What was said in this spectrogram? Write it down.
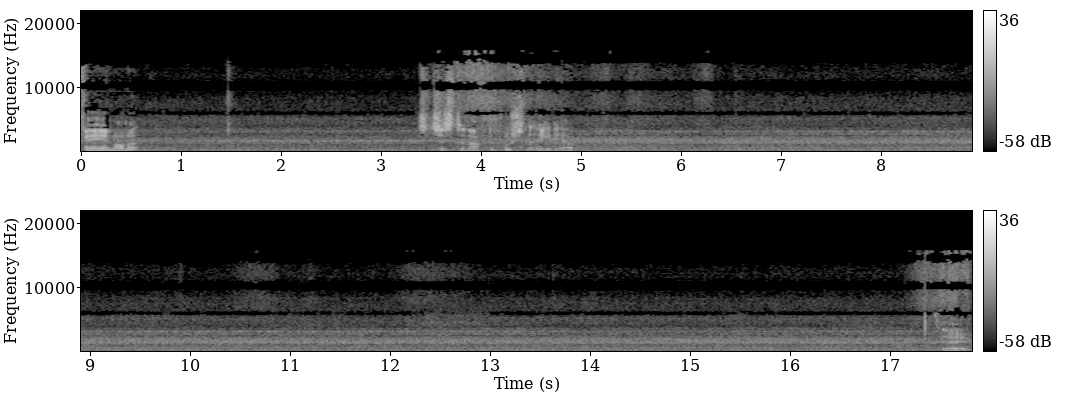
fan on it. It's just enough to push the heat out. So it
